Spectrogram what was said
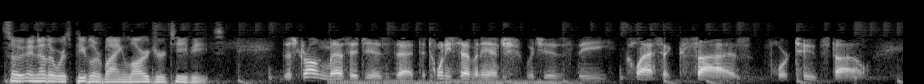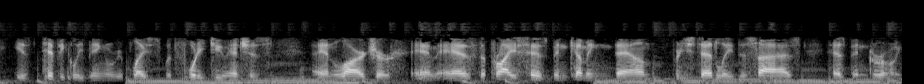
So, in other words, people are buying larger TVs. The strong message is that the 27 inch, which is the classic size for tube style, is typically being replaced with 42 inches and larger. And as the price has been coming down pretty steadily, the size has been growing.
